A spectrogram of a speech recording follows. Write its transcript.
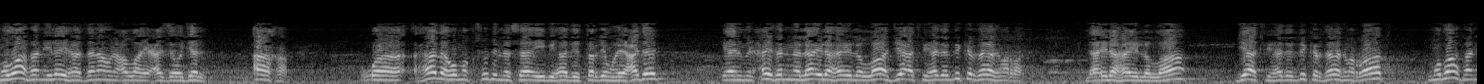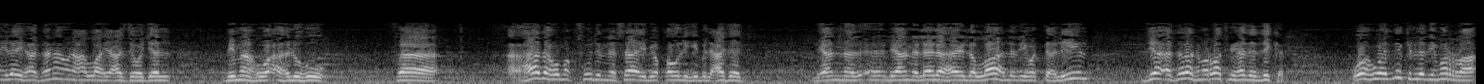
مضافا إليها ثناء على الله عز وجل آخر. وهذا هو مقصود النسائي بهذه الترجمة وهي عدد يعني من حيث أن لا إله إلا الله جاءت في هذا الذكر ثلاث مرات. لا إله إلا الله جاءت في هذا الذكر ثلاث مرات مضافا إليها ثناء على الله عز وجل بما هو أهله. فهذا هو مقصود النسائي بقوله بالعدد. لأن لأن لا إله إلا الله الذي هو التهليل جاء ثلاث مرات في هذا الذكر. وهو الذكر الذي مر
